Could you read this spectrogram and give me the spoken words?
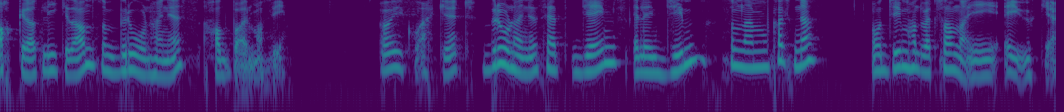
akkurat likedan som broren hans hadde på armen sin. Oi, hvor ekkelt. Broren hans het James, eller Jim, som de kalte han. ja. Og Jim hadde vært savna i ei uke.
